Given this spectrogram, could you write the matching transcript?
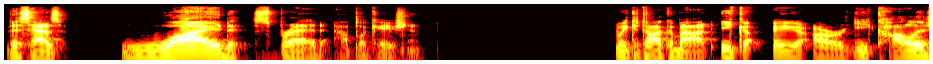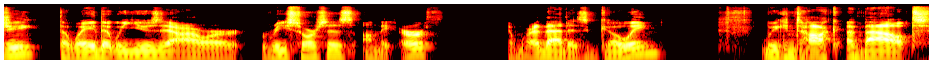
This has widespread application. We could talk about eco- our ecology, the way that we use our resources on the earth, and where that is going. We can talk about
